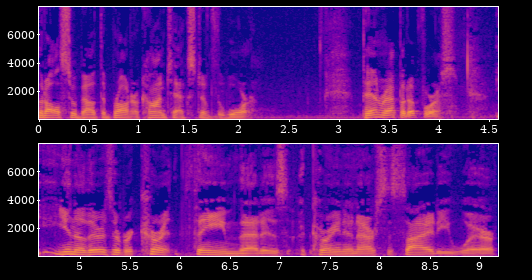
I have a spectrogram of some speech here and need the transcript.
but also about the broader context of the war. Penn, wrap it up for us. You know, there's a recurrent theme that is occurring in our society where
